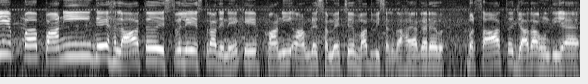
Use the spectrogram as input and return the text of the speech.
ਇਹ ਪਾਣੀ ਦੇ ਹਾਲਾਤ ਇਸ ਵੇਲੇ ਇਸ ਤਰ੍ਹਾਂ ਦੇ ਨੇ ਕਿ ਪਾਣੀ ਆਉਣ ਵਾਲੇ ਸਮੇਂ 'ਚ ਵੱਧ ਵੀ ਸਕਦਾ ਹੈ। ਅਗਰ ਬਰਸਾਤ ਜ਼ਿਆਦਾ ਹੁੰਦੀ ਹੈ,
